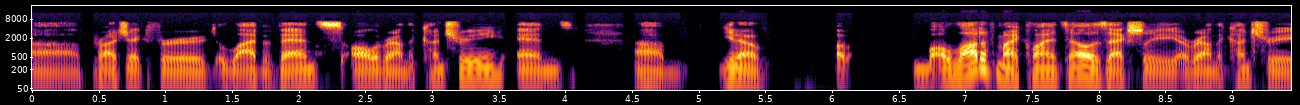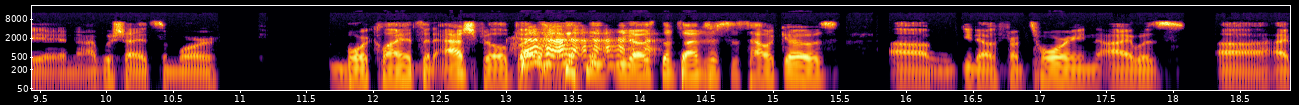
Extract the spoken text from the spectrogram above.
uh, project for live events all around the country, and um, you know, a, a lot of my clientele is actually around the country, and I wish I had some more more clients in Asheville, but you know, sometimes it's just how it goes. Um, mm. you know, from touring, I was, uh, I,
